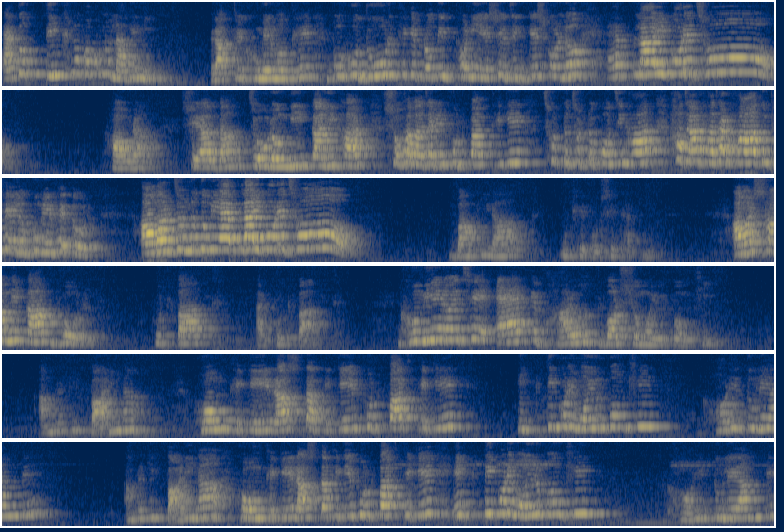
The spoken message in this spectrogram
এত তীক্ষ্ণ কখনো লাগেনি? রাত্রে ঘুমের মধ্যে বহু দূর থেকে প্রতিধ্বনি এসে জিজ্ঞেস করল, অ্যাপ্লাই করেছ? হাওড়া শেয়ালদা চৌরঙ্গি, কালীঘাট, শোভাবাজারের ফুটপাত থেকে ছোট্ট ছোট্ট কচি হাত হাজার হাজার হাত উঠে এলো ঘুমের ভেতর। আমার জন্য তুমি অ্যাপ্লাই করেছ। বাকি রাত উঠে বসে থাকি। আমার সামনে কাক ভোর। ফুটপাত আর ফুটপাত। ঘুমিয়ে রয়েছে এক ভারতবর্ষ ময়ূরপঙ্খী আমরা কি পারি না? হোম থেকে, রাস্তা থেকে, ফুটপাত থেকে একটি করে ময়ূরপঙ্খী ঘরে তুলে আনতে? আমরা কি পারি না হোম থেকে, রাস্তা থেকে, ফুটপাত থেকে একটি করে ময়ূরপঙ্খী ঘরে তুলে আনতে?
